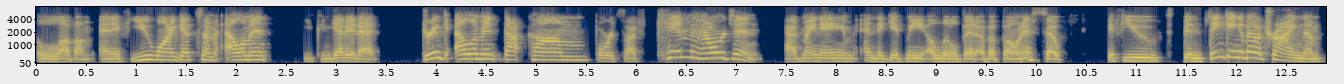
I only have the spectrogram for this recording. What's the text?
love them. And if you want to get some LMNT, you can get it at drinklmnt.com forward slash Kim Howerton. Add my name and they give me a little bit of a bonus. So if you've been thinking about trying them,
